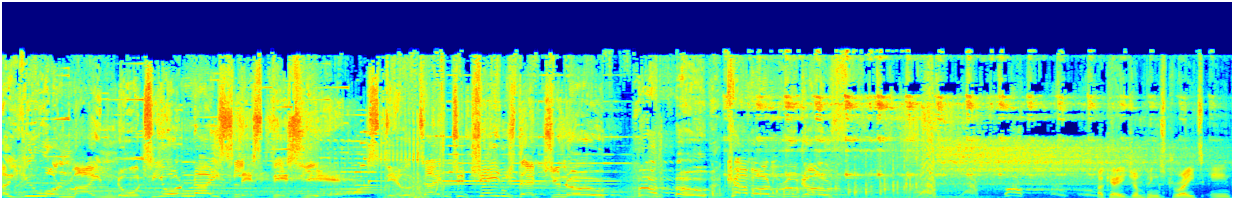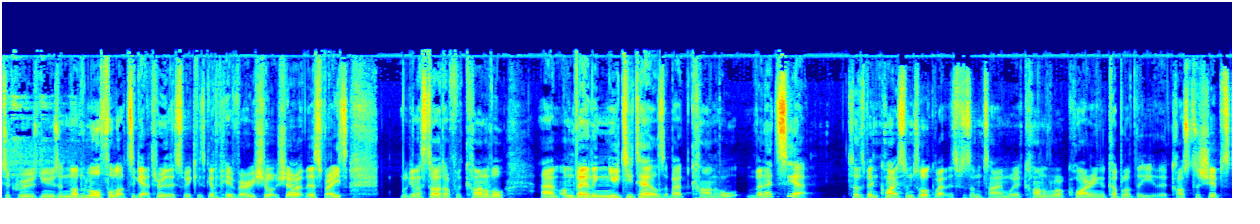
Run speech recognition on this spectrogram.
Are you on my naughty or nice list this year? Still time to change that, you know. Ho ho! Come on, Rudolph. Okay, jumping straight into cruise news, and not an awful lot to get through this week. It's going to be a very short show at this rate. We're going to start off with Carnival, um, unveiling new details about Carnival Venezia. So there's been quite some talk about this for some time, where Carnival are acquiring a couple of the, the Costa ships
